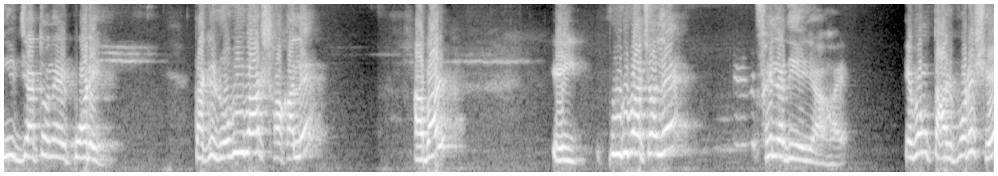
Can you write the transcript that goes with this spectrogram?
নির্যাতনের পরে তাকে রবিবার সকালে আবার এই পূর্বাচলে ফেলে দিয়ে যাওয়া হয় এবং তারপরে সে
